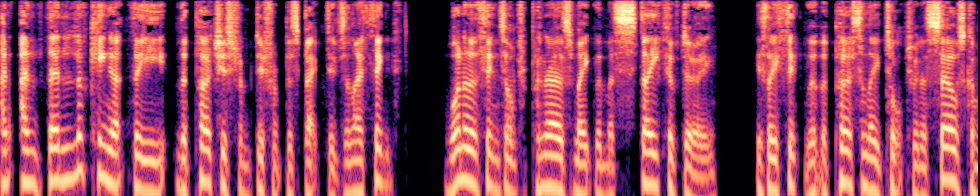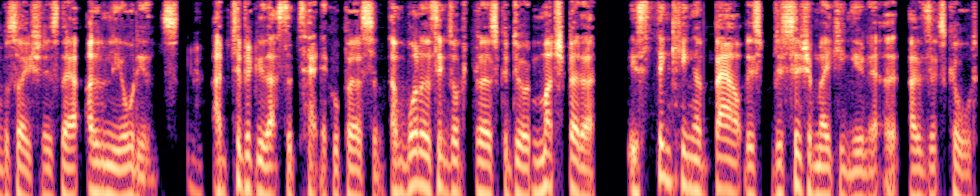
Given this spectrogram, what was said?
And, and they're looking at the, the purchase from different perspectives. And I think one of the things entrepreneurs make the mistake of doing is they think that the person they talk to in a sales conversation is their only audience. Mm. And typically that's the technical person. And one of the things entrepreneurs could do much better is thinking about this decision making unit, uh, as it's called,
